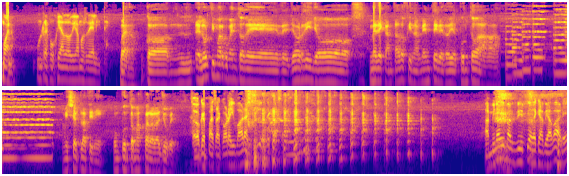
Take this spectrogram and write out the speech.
Bueno, un refugiado, digamos, de élite. Bueno, con el último argumento de, de, Jordi yo me he decantado finalmente y le doy el punto a Michel Platini. Un punto más para la Juve. ¿Pero qué pasa? ¿Que ahora hay VAR aquí o qué pasa? A mí nadie me advirtió de que había VAR, ¿eh?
